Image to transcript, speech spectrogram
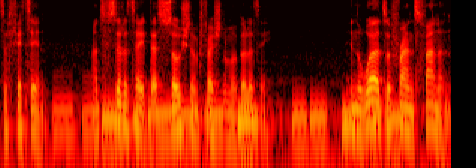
to fit in, and to facilitate their social and professional mobility. In the words of Frantz Fanon,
